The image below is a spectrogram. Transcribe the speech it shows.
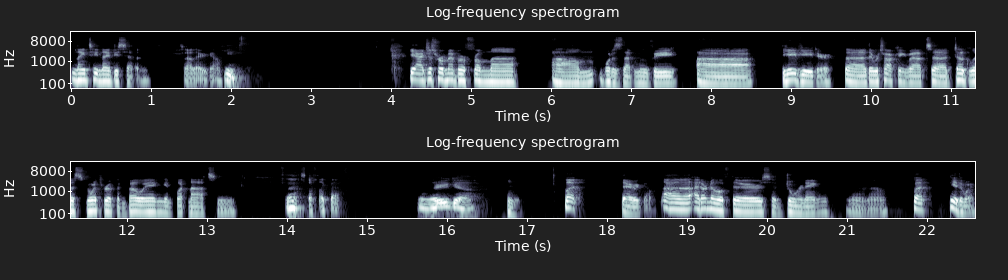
1997. So there you go. Hmm. Yeah, I just remember from uh, um, what is that movie? Uh, the Aviator. Uh, they were talking about uh, Douglas, Northrop, and Boeing and whatnot, and Ah, stuff like that. well, there you go. But there we go. Uh, I don't know if there's a Dorning. I don't know. But either way,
